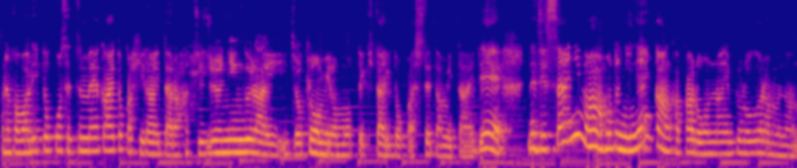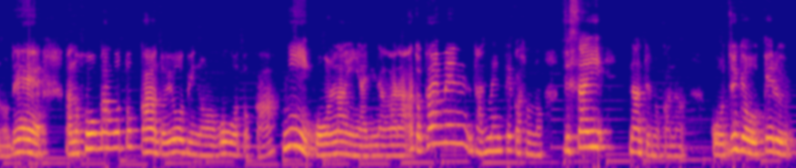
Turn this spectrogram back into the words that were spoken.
なんか割とこう説明会とか開いたら80人ぐらい一応興味を持ってきたりとかしてたみたいで、で、実際には本当2年間かかるオンラインプログラムなので、あの放課後とか土曜日の午後とかにこうオンラインやりながら、あと対面、対面っていうかその実際、なんていうのかな、こう授業を受ける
